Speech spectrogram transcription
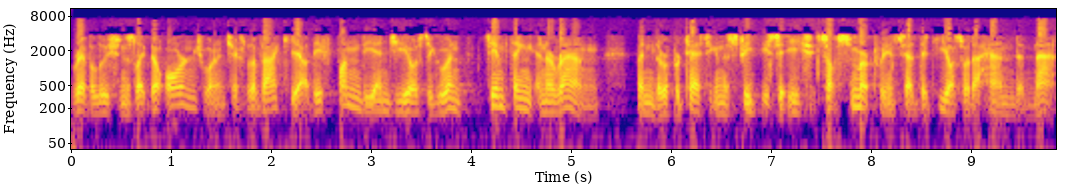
revolutions, like the orange one in Czechoslovakia. They fund the NGOs to go in. Same thing in Iran when they were protesting in the street. He, he sort of smirked when he said that he also had a hand in that.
